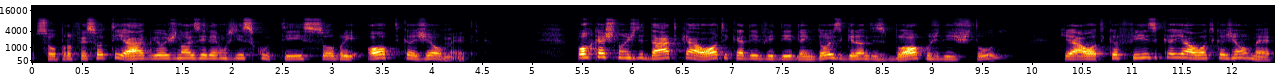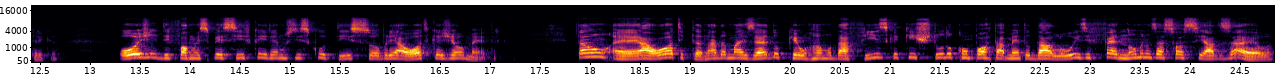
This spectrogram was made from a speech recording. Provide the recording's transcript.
Eu sou o professor Tiago e hoje nós iremos discutir sobre óptica geométrica. Por questões didáticas, a óptica é dividida em dois grandes blocos de estudo, que é a óptica física e a óptica geométrica. Hoje, de forma específica, iremos discutir sobre a ótica geométrica. Então, é, a ótica nada mais é do que o ramo da física que estuda o comportamento da luz e fenômenos associados a ela.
